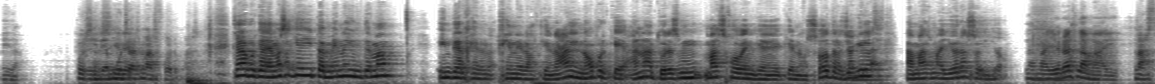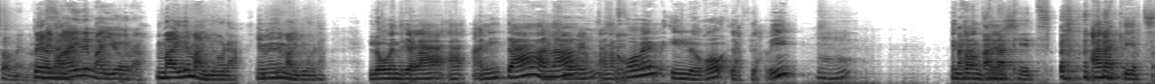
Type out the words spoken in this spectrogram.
mira. Pues y de muchas de- más formas. Claro, porque además aquí también hay un tema intergeneracional, ¿no? Porque Ana, tú eres más joven que, que nosotras. Yo aquí la, la más mayora soy yo. La mayora es la Mai. Más o menos. Pero- de. Mai de mayora. May de Mayora, M de Mayora. Luego vendría la a- Anita, Ana, joven, Ana sí. joven, y luego la Flavi. Entonces, Ana Kids. Ana Kids.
